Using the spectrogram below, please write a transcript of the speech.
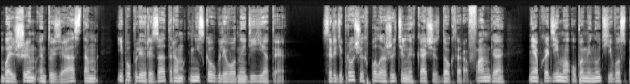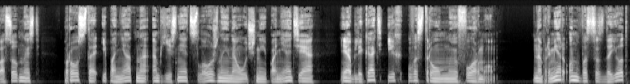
большим энтузиастом и популяризатором низкоуглеводной диеты. Среди прочих положительных качеств доктора Фанга необходимо упомянуть его способность просто и понятно объяснять сложные научные понятия и облекать их в остроумную форму. Например, он воссоздает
